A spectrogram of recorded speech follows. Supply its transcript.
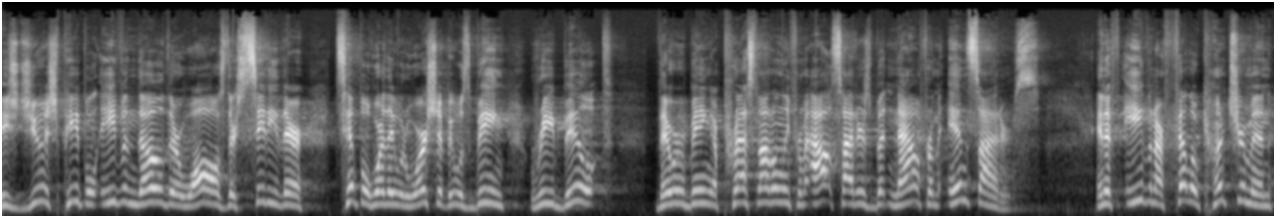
These Jewish people, even though their walls, their city, their temple where they would worship, it was being rebuilt, they were being oppressed not only from outsiders, but now from insiders. And if even our fellow countrymen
